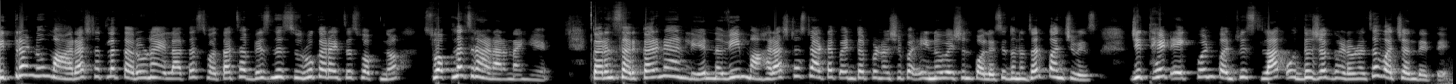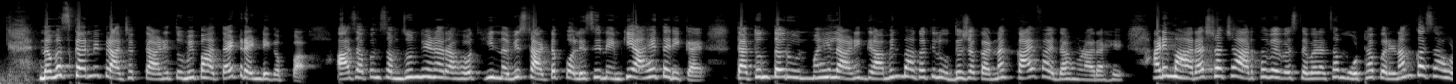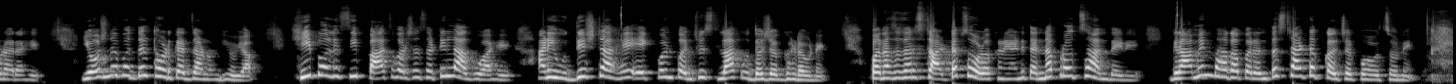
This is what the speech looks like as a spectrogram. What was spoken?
मित्रांनो महाराष्ट्रातल्या तरुणाईला आता स्वतःचा बिझनेस सुरू करायचं स्वप्न स्वप्नच राहणार नाहीये. कारण सरकारने आणली आहे नवी Maharashtra startup entrepreneurship innovation policy दोन हजार पंचवीस जी थेट एक पॉईंट पंचवीस लाख उद्योजक घडवण्याचं वचन देते. नमस्कार मी प्राजक्ता आणि तुम्ही पाहताय ट्रेंडी गप्पा. आज आपण समजून घेणार आहोत ही नवी स्टार्टअप पॉलिसी नेमकी आहे तरी काय? त्यातून तरुण महिला आणि ग्रामीण भागातील उद्योजकांना काय फायदा होणार आहे? आणि महाराष्ट्राच्या अर्थव्यवस्थेवर याचा मोठा परिणाम कसा होणार आहे? योजनेबद्दल थोडक्यात जाणून घेऊया. ही पॉलिसी पाच वर्षासाठी लागू आहे आणि उद्दिष्ट आहे एक पॉईंट पंचवीस लाख उद्योजक घडवणे. पन्नास हजार स्टार्टअप्स ओळखणे आणि त्यांना प्रोत्साहन देणे. ग्रामीण भागापर्यंत स्टार्टअप कल्चर पोहोचवणे.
